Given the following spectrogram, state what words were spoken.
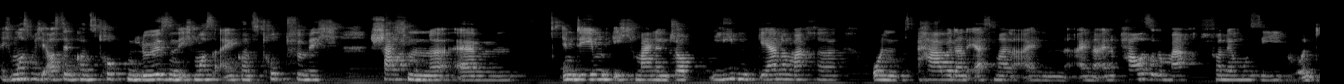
ich muss mich aus den Konstrukten lösen, ich muss ein Konstrukt für mich schaffen, ähm, in dem ich meinen Job liebend gerne mache und habe dann erstmal ein, eine, eine Pause gemacht von der Musik und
